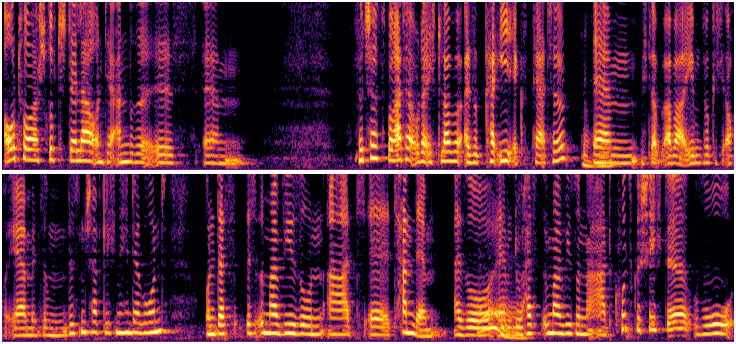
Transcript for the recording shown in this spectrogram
Autor, Schriftsteller und der andere ist ähm, Wirtschaftsberater oder ich glaube, also KI-Experte. Ähm, ich glaube aber eben wirklich auch eher mit so einem wissenschaftlichen Hintergrund. Und das ist immer wie so eine Art äh, Tandem. Also ähm, du hast immer wie so eine Art Kurzgeschichte, wo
